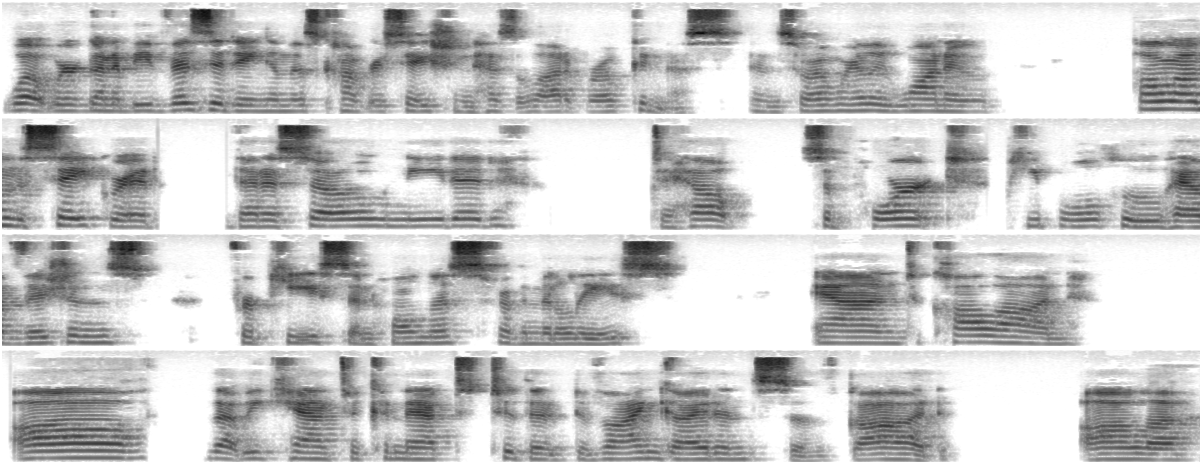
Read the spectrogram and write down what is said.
what we're going to be visiting in this conversation has a lot of brokenness. And so I really want to call on the sacred that is so needed to help support people who have visions for peace and wholeness for the Middle East and to call on all that we can to connect to the divine guidance of God, Allah,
